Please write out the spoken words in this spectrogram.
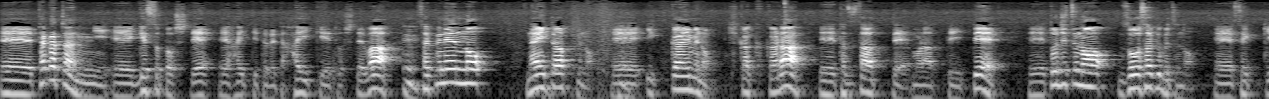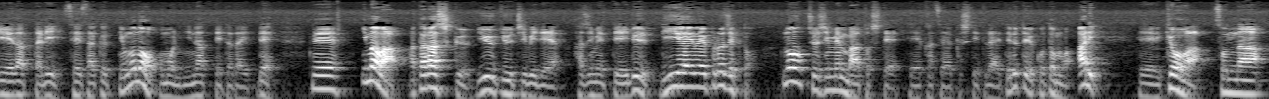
えータカちゃんに、えーゲストとして、えー入っていただいた背景としては、うん。昨年のナイトアップの、え1回目の企画から、えー携わってもらっていて、えー当日の造作物の、えー設計だったり制作っていうものを主に担っていただいてで今は新しく有給ちびで始めている DIY プロジェクトの中心メンバーとして、えー活躍していただいているということもあり、えー今日はそんな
